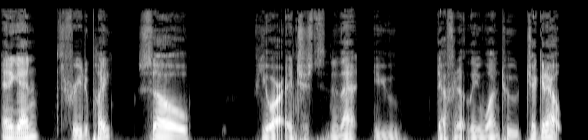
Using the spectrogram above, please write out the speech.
And again, it's free to play, so if you are interested in that, you definitely want to check it out.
